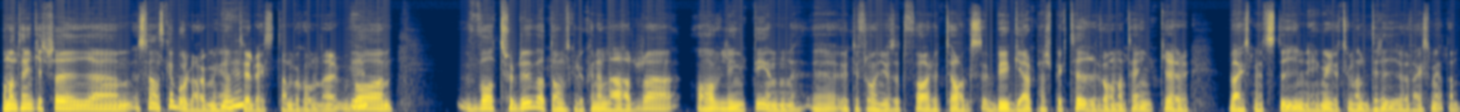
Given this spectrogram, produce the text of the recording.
Om man tänker sig eh, svenska bolag med Mm. tillväxtambitioner, vad, vad tror du att de skulle kunna lära av LinkedIn eh, utifrån just ett företagsbyggarperspektiv om man tänker verksamhetsstyrning och just hur man driver verksamheten?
